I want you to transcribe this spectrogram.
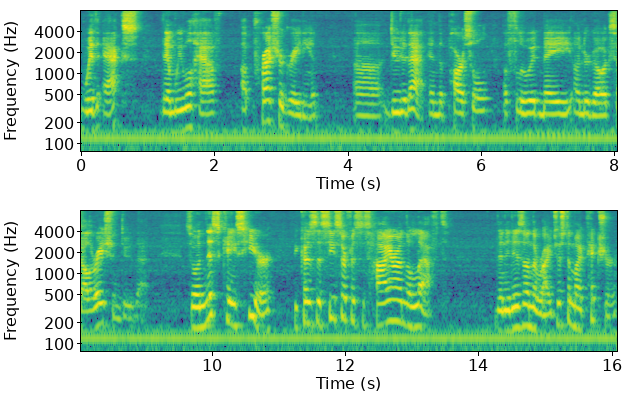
with x, then we will have a pressure gradient uh, due to that, and the parcel of fluid may undergo acceleration due to that. So in this case here, because the sea surface is higher on the left than it is on the right, just in my picture,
